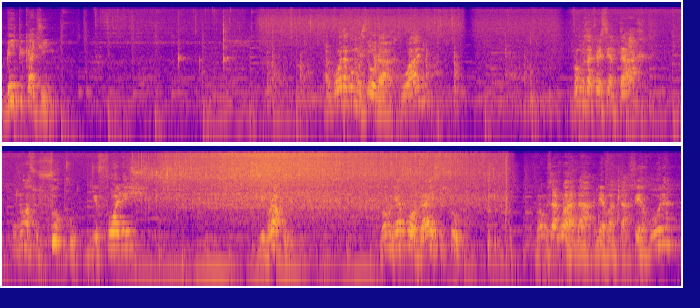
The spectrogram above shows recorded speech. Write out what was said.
bem picadinho. Agora vamos dourar o alho. Vamos acrescentar o nosso suco de folhas de brócolis. Vamos refogar esse suco. Vamos aguardar levantar fervura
